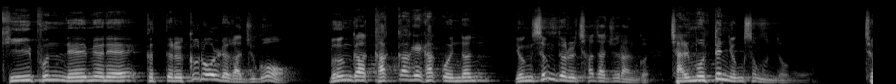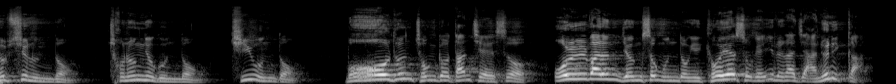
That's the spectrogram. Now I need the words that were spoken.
깊은 내면의 것들을 끌어올려 가지고 뭔가 각각에 갖고 있는 영성들을 찾아주라는 거예요. 잘못된 영성 운동이에요. 접신 운동, 초능력 운동, 지유 운동, 모든 종교 단체에서 올바른 영성 운동이 교회 속에 일어나지 않으니까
